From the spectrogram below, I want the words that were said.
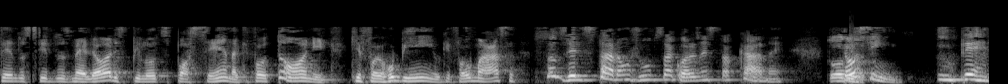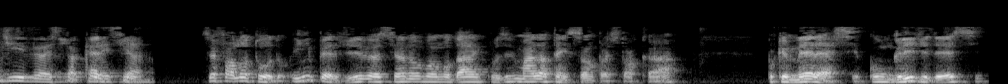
tendo sido os melhores pilotos pós-cena, que foi o Tony, que foi o Rubinho, que foi o Massa, todos eles estarão juntos agora na Stock Car, né? Todos. Então, assim, imperdível a Stock Car esse ano. Você falou tudo. Imperdível. Esse ano vamos dar, inclusive, mais atenção para Stock Car, porque merece. Com um grid desse,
